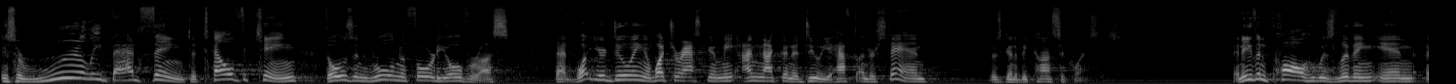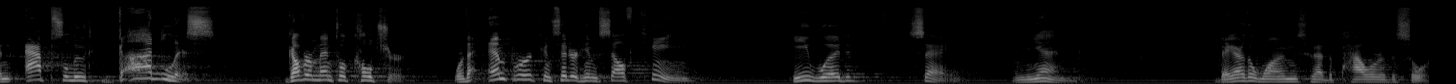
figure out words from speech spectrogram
is a really bad thing to tell the king, those in rule and authority over us, that what you're doing and what you're asking of me, I'm not going to do. You have to understand there's going to be consequences. And even Paul, who was living in an absolute godless governmental culture where the emperor considered himself king, he would say, in the end, they are the ones who have the power of the sword.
